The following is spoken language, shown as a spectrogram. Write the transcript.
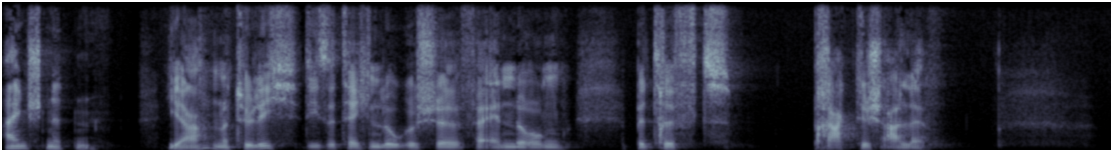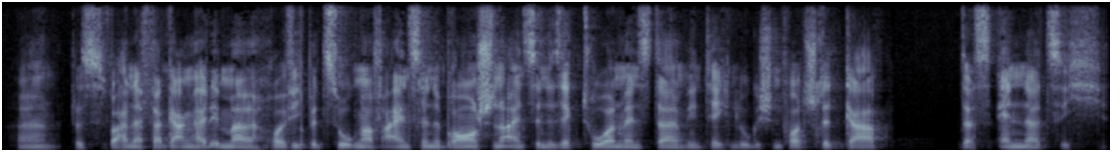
Einschnitten. Ja, natürlich, diese technologische Veränderung betrifft praktisch alle. Ja, das war in der Vergangenheit immer häufig bezogen auf einzelne Branchen, einzelne Sektoren, wenn es da einen technologischen Fortschritt gab. Das ändert sich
